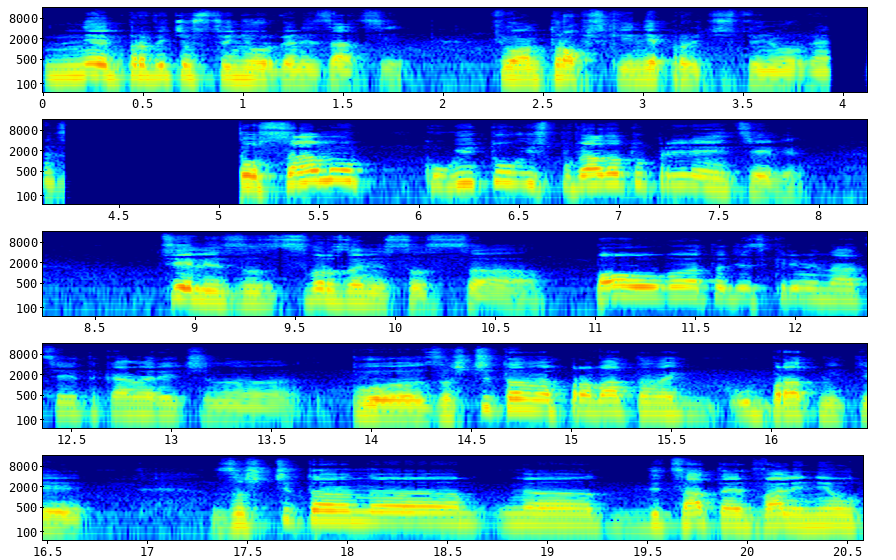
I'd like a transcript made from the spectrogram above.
неправителствени организации, филантропски неправителствени организации. То само които изповядат определени цели цели за, свързани с а, половата дискриминация и така наречена, по защита на правата на обратните, защита на, на децата едва ли не от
